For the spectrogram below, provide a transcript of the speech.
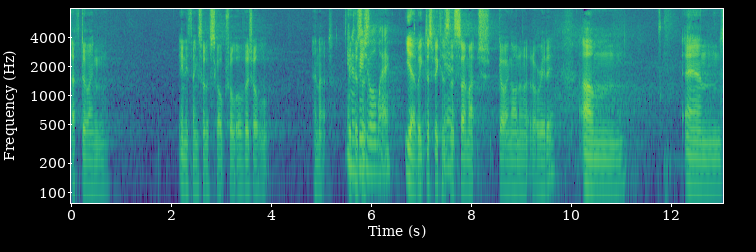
if doing anything sort of sculptural or visual in it. In a visual way. Yeah, but just because Yeah. there's so much going on in it already. Um, and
